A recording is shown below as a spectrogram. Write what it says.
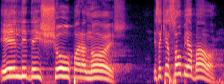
Ele deixou para nós. Esse aqui é só o beabá, ó.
